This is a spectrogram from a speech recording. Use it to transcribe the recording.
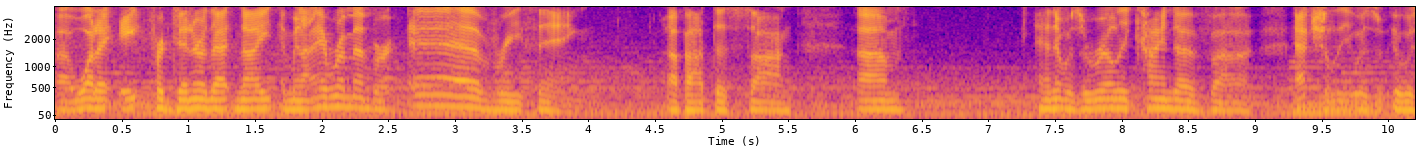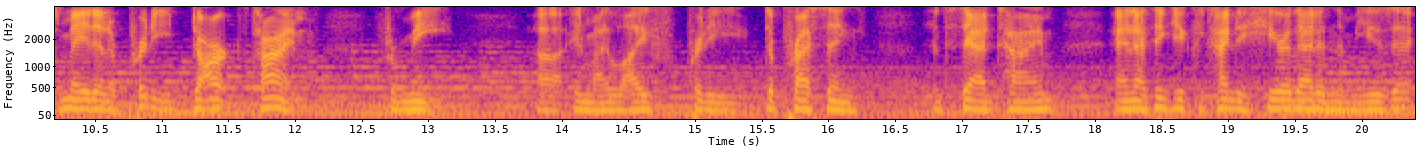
uh, what I ate for dinner that night. I mean, I remember everything about this song. Um, and it was really kind of uh, actually it was it was made at a pretty dark time for me uh, in my life, pretty depressing and sad time. And I think you can kind of hear that in the music.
